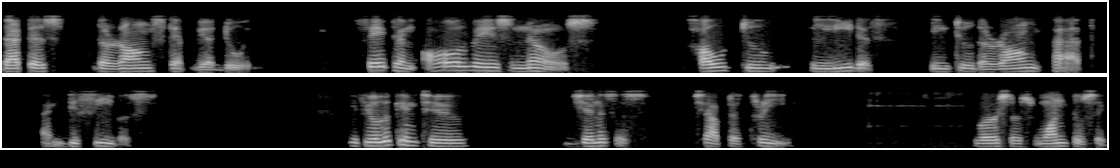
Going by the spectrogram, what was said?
that is the wrong step we are doing. Satan always knows how to lead us into the wrong path and deceive us. If you look into Genesis chapter 3, verses 1 to 6,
